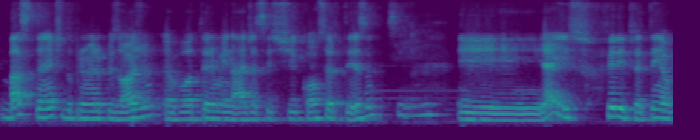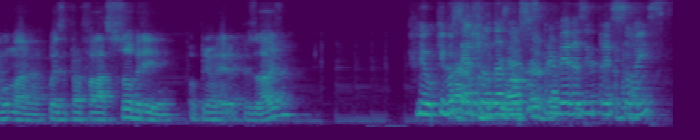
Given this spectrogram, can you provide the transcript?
bastante do primeiro episódio. Eu vou terminar de assistir com certeza. sim. E é isso. Felipe, você tem alguma coisa para falar sobre o primeiro episódio? O que você achou das é, nossas é. primeiras impressões?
